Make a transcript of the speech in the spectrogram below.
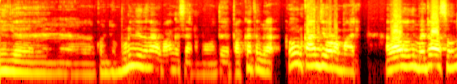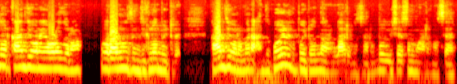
நீங்கள் கொஞ்சம் முடிஞ்சதுன்னா வாங்க சார். நம்ம வந்து பக்கத்தில் ஒரு காஞ்சிபுரம் மாதிரி. அதாவது வந்து மெட்ராஸ் வந்து ஒரு காஞ்சிபுரம் எவ்வளோ தூரம்? ஒரு அறுபத்தஞ்சு கிலோமீட்டர் காஞ்சிபுரம் மாதிரி அந்த கோயிலுக்கு போயிட்டு வந்தால் நல்லா இருக்கும் சார். ரொம்ப விசேஷமாக இருக்கும் சார்.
